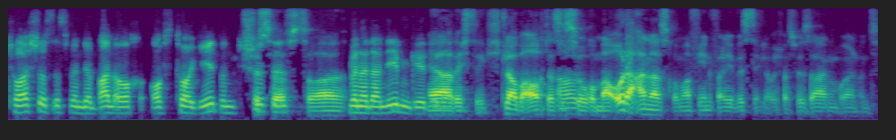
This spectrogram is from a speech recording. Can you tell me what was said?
Torschuss ist, wenn der Ball auch aufs Tor geht und Schüsse Schüsse, aufs Tor. wenn er daneben geht. Ja, oder? richtig. Ich glaube auch, dass es Aber- so rum war. Oder andersrum, auf jeden Fall. Ihr wisst ja, glaube ich, was wir sagen wollen. Und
